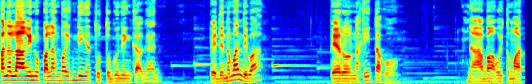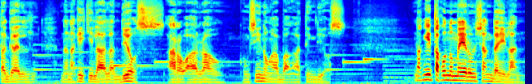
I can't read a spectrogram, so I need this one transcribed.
panalangin mo pa lang, bakit hindi niya tutugunin ka agad? Pwede naman, di ba? Pero nakita ko na habang ako'y tumatagal na nakikilala ang Diyos araw-araw, kung sino nga ba ang ating Diyos, nakita ko na mayroon siyang dahilan.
